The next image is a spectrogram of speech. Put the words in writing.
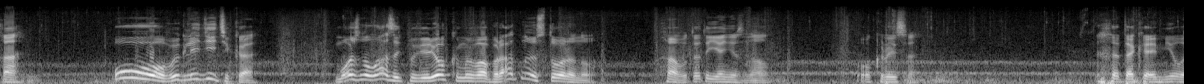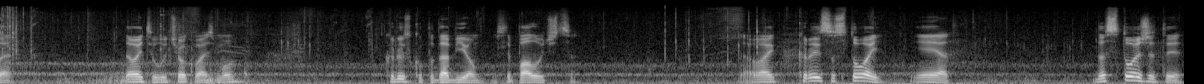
Ха. О, вы глядите-ка. Можно лазать по веревкам и в обратную сторону. А, вот это я не знал. О, крыса. Такая милая. Давайте лучок возьму. Крыску подобьем, если получится. Давай, крыса, стой! Нет. Да стой же ты.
